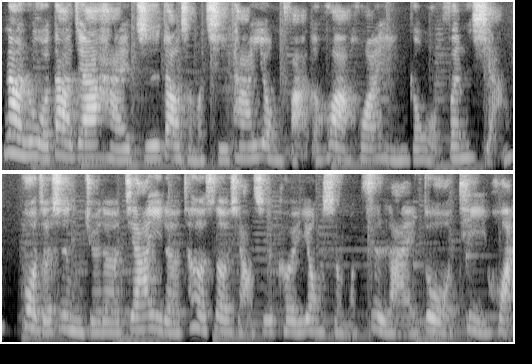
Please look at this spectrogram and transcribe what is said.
那如果大家还知道什么其他用法的话，欢迎跟我分享，或者是你觉得嘉义的特色小吃可以用什么字来做替换？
